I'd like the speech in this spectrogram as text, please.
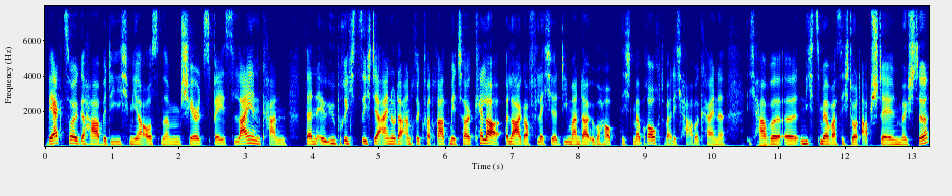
Werkzeuge habe, die ich mir aus einem Shared Space leihen kann, dann erübrigt sich der ein oder andere Quadratmeter Kellerlagerfläche, die man da überhaupt nicht mehr braucht, weil ich habe keine, ich habe äh, nichts mehr, was ich dort abstellen möchte.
